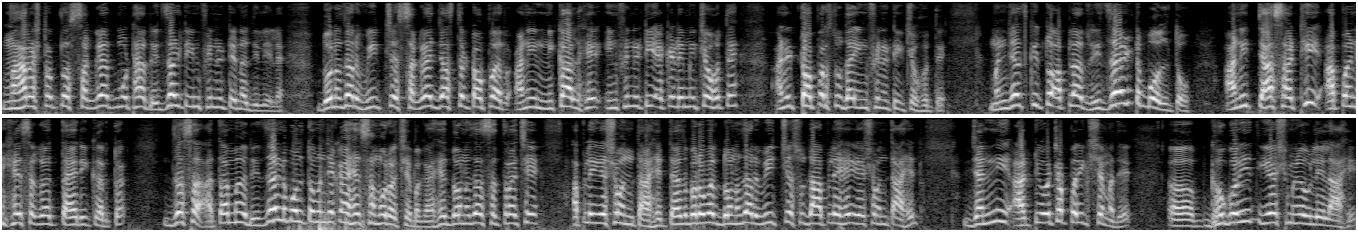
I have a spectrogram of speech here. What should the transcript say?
महाराष्ट्रातला सगळ्यात मोठा रिझल्ट इन्फिनिटीनं दिलेला आहे. दोन हजार वीसचे सगळ्यात जास्त टॉपर आणि निकाल हे इन्फिनिटी अकॅडमीचे होते आणि टॉपरसुद्धा इन्फिनिटीचे होते. म्हणजेच की तो आपला रिझल्ट बोलतो आणि त्यासाठी आपण हे सगळं तयारी करतोय. जसं आता मग रिझल्ट बोलतो म्हणजे काय हे समोरचे बघा. हे दोन हजार सतराचे आपले यशवंत आहेत. त्याचबरोबर दोन हजार वीसचे सुद्धा आपले हे यशवंत आहेत ज्यांनी आर टी ओच्या परीक्षेमध्ये घवघवीत यश मिळवलेलं आहे.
